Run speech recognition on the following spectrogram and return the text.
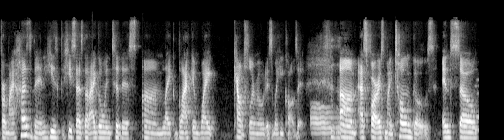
for my husband, he he says that I go into this um, like black and white counselor mode is what he calls it. Oh. um, as far as my tone goes. And so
